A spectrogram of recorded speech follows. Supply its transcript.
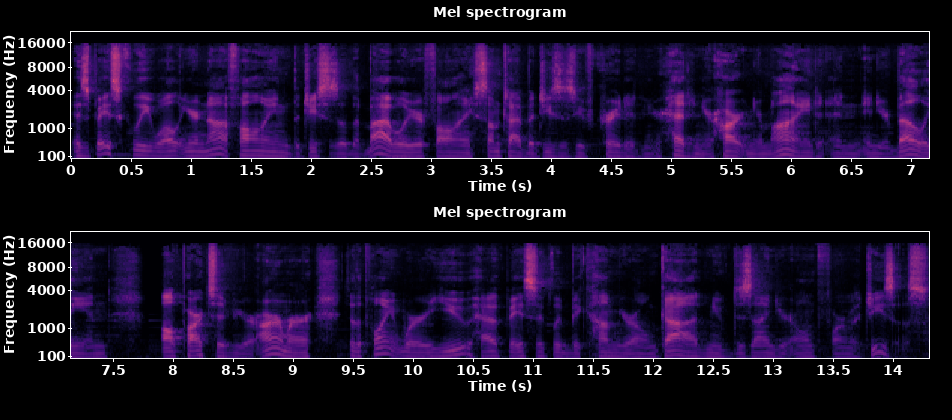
Is basically, well, you're not following the Jesus of the Bible. You're following some type of Jesus you've created in your head, in your heart, in your mind, and in your belly, and all parts of your armor to the point where you have basically become your own God and you've designed your own form of Jesus.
